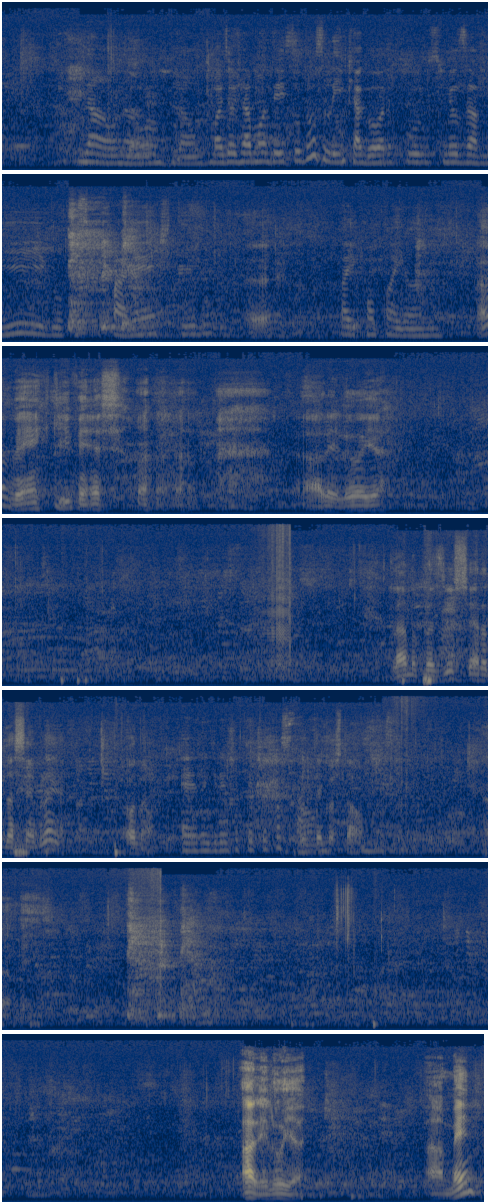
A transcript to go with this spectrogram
Não, não, não. Mas eu já mandei todos os links agora para os meus amigos, pros parentes, tudo. Está aí acompanhando. Amém. Que benção. Aleluia. Lá no Brasil você era da Assembleia? Ou não? Era a igreja pentecostal. Pentecostal? Aleluia. Amém.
